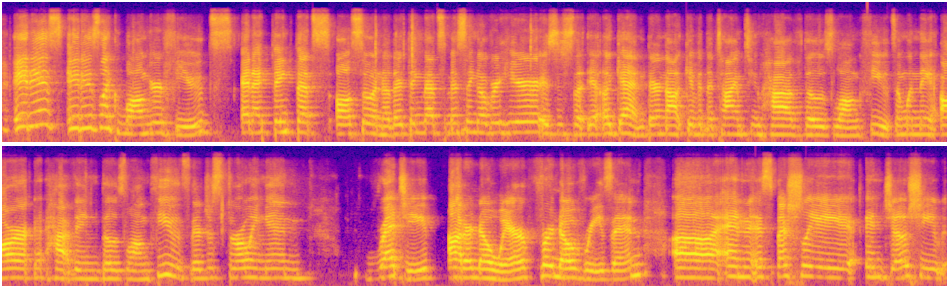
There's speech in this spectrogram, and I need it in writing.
It is it is like longer feuds, and I think that's also another thing that's missing over here is just that again they're not given the time to have those long feuds, and when they are having those long feuds, they're just throwing in Reggie out of nowhere for no reason, uh, and especially in Joshi,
